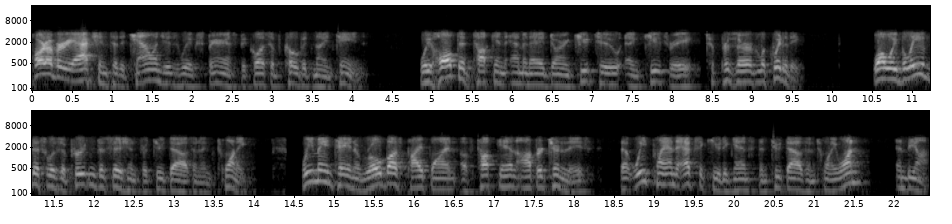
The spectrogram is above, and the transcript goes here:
part of a reaction to the challenges we experienced because of COVID-19, we halted tuck-in M&A during Q2 and Q3 to preserve liquidity. While we believe this was a prudent decision for 2020, we maintain a robust pipeline of tuck-in opportunities that we plan to execute against in 2021 and beyond.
